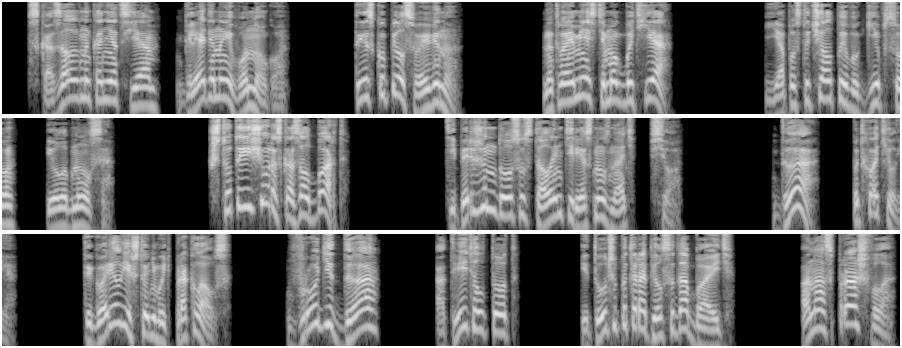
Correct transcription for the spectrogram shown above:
— сказал, наконец, я, глядя на его ногу. «Ты искупил свою вину. На твоем месте мог быть я». Я постучал по его гипсу и улыбнулся. «Что ты еще рассказал, Барт?» Теперь Жендосу стало интересно узнать все. «Да», — подхватил я. «Ты говорил ей что-нибудь про Клаус?» «Вроде да», — ответил тот, и тут же поторопился добавить. Она спрашивала,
